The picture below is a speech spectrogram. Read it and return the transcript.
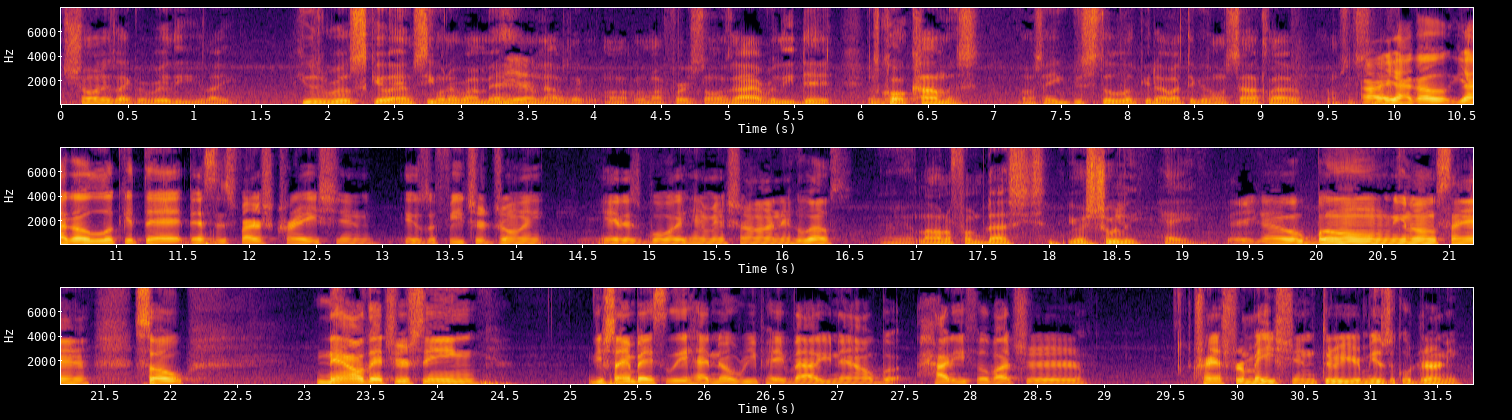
Sean is like a really like he was a real skilled MC whenever I met him. And that was like my, one of my first songs that I really did. It was mm-hmm. called Commas. You know what I'm saying? You can still look it up. I think it's on SoundCloud. You know saying? All right, y'all go y'all go look at that. That's his first creation. It was a feature joint. He had his boy, him and Sean, and who else? Yeah, Lano from Dusk, yours truly. Hey. There you go. Boom. You know what I'm saying? So now that you're seeing you're saying basically it had no repay value now, but how do you feel about your transformation through your musical journey?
